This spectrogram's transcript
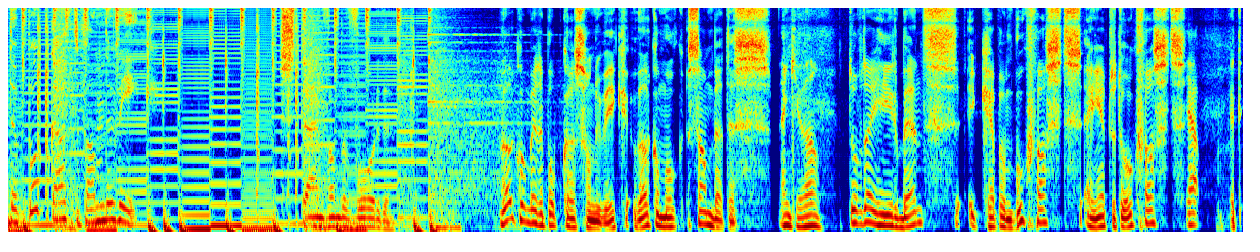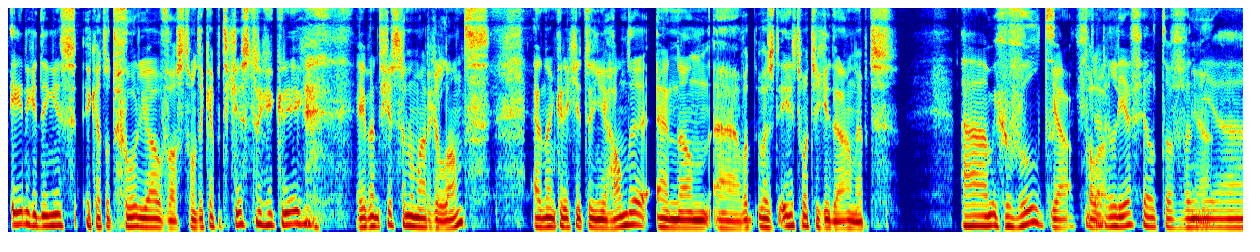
de podcast van de week. Stijn van de Voorde. Welkom bij de podcast van de week. Welkom ook Sam Bettes. Dankjewel. Tof dat je hier bent. Ik heb een boek vast en je hebt het ook vast. Ja. Het enige ding is, ik had het voor jou vast, want ik heb het gisteren gekregen. en je bent gisteren nog maar geland. En dan kreeg je het in je handen en dan, eh, wat was het eerste wat je gedaan hebt? Um, gevoeld. Ja, ik vind voilà. dat relief heel tof van, Ja. die, eh,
